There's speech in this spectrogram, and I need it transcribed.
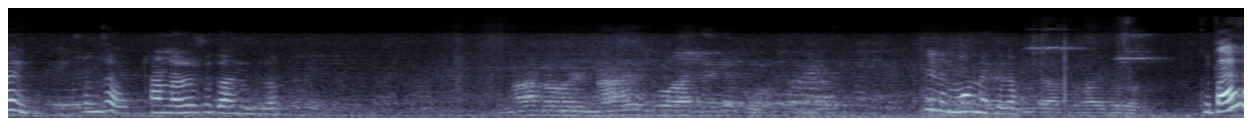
এই শুনছো ঠান্ডার ওষুধ আনি দিল না না ওই না এই গো আর দেখে তো কি রে, মনে গেল কোথায়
